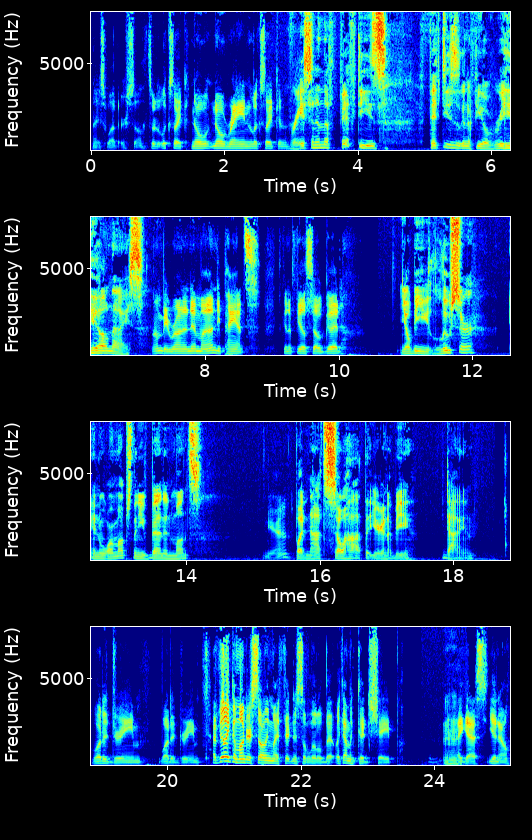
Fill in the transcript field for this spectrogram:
nice weather. So that's what it looks like. No, no rain. Looks like in, Racing in the 50s. 50s is going to feel real nice. I'm gonna be running in my undie pants. It's gonna feel so good. You'll be looser in warm ups than you've been in months, Yeah. but not so hot that you're going to be dying. What a dream. What a dream. I feel like I'm underselling my fitness a little bit. Like I'm in good shape. I guess, you know.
